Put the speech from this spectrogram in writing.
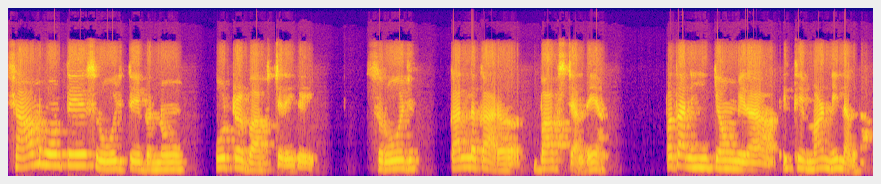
ਸ਼ਾਮ ਹੋਣ ਤੇ ਸਰੋਜ ਤੇ ਬੰਨੋ ਹੋਟਲ ਵਾਪਸ ਚਲੇ ਗਏ। ਸਰੋਜ ਕੱਲ ਘਰ ਵਾਪਸ ਚੱਲਦੇ ਆ। ਪਤਾ ਨਹੀਂ ਕਿਉਂ ਮੇਰਾ ਇੱਥੇ ਮਨ ਨਹੀਂ ਲੱਗਦਾ।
